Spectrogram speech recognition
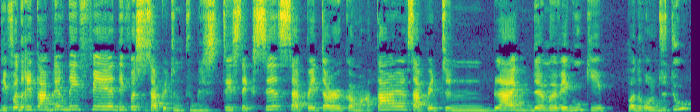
des fois de rétablir des faits, des fois ça peut être une publicité sexiste, ça peut être un commentaire, ça peut être une blague de mauvais goût qui est pas drôle du tout.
